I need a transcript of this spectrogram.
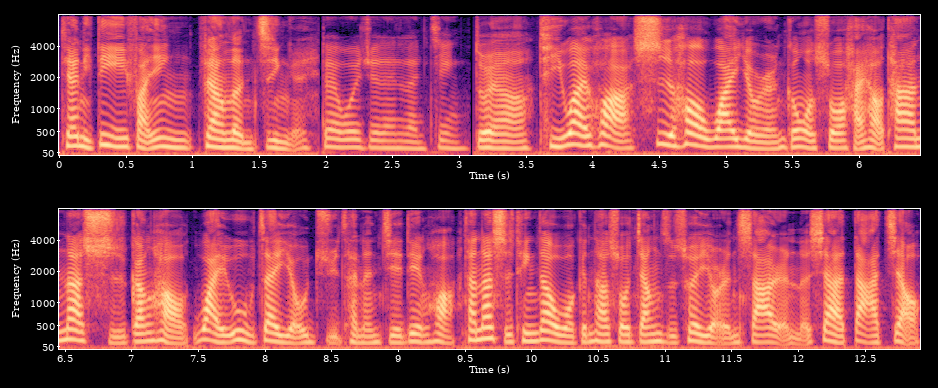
天啊，你第一反应非常冷静哎。对，我也觉得很冷静。对啊，题外话，事后 Y 有人跟我说，还好他那时刚好外务在邮局才能接电话。他那时听到我跟他说江子翠有人杀人了，吓得大叫，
